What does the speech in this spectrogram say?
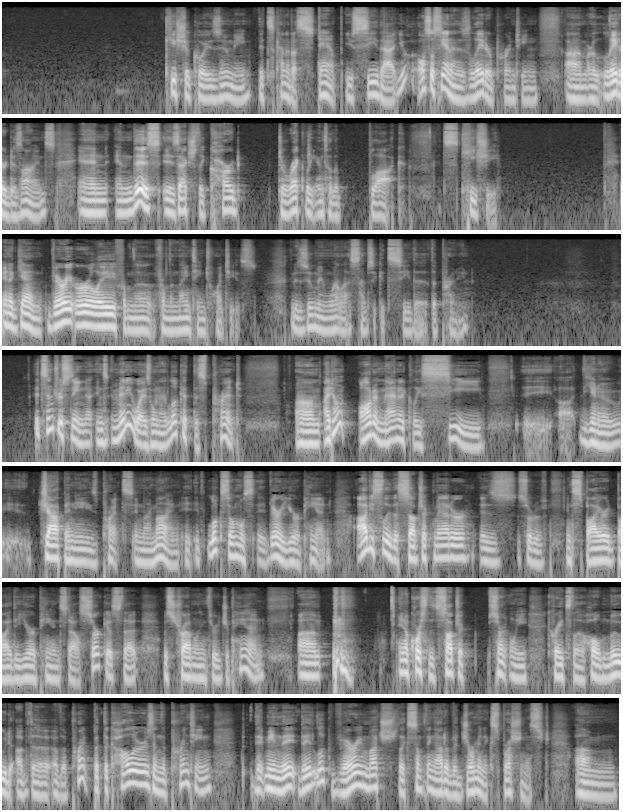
Kishio Koizumi. It's kind of a stamp. You see that. You also see it in his later printing um, or later designs. And, and this is actually carved directly into the block. It's Kishi. And again, very early from the from the 1920s. I'm going to zoom in one last time so you could see the, the printing. It's interesting in many ways when I look at this print um, I don't automatically see, uh, you know, Japanese prints in my mind. It, it, looks almost uh, very European. Obviously, the subject matter is sort of inspired by the European style circus that was traveling through Japan. Um, and of course, the subject certainly creates the whole mood of the of the print, but the colors and the printing I mean, they, they look very much like something out of a German expressionist um,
